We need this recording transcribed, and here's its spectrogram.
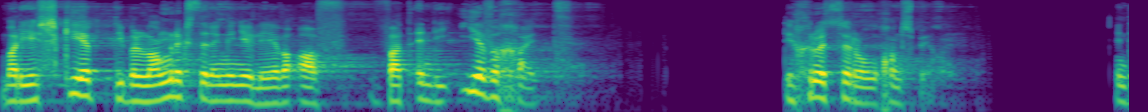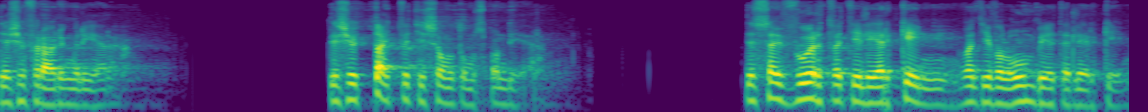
Maar jy skeep die belangrikste ding in jou lewe af wat in die ewigheid die grootste rol gaan speel. En dis jou verhouding met die Here. Dis jou tyd wat jy saam met hom spandeer. Dis sy woord wat jy leer ken want jy wil hom beter leer ken.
